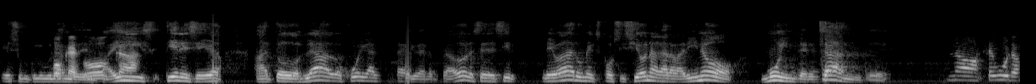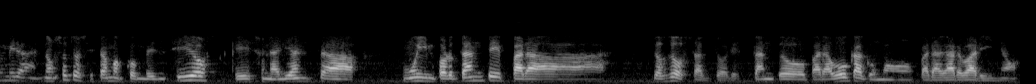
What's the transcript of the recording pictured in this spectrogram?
es un club grande del país, tiene llegada a todos lados, juega a Libertadores, es decir, le va a dar una exposición a Garbarino muy interesante. No, seguro, mira, nosotros estamos convencidos que es una alianza muy importante para los dos actores, tanto para Boca como para Garbarino.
